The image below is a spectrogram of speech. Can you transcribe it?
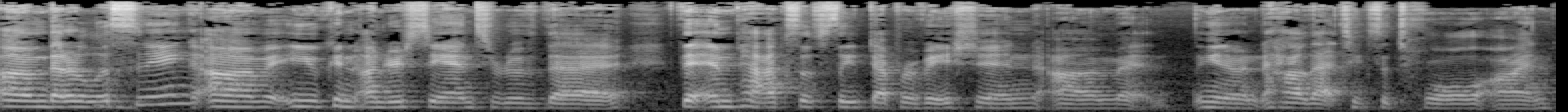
um, that are listening, um, you can understand sort of the the impacts of sleep deprivation. You know, and how that takes a toll on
